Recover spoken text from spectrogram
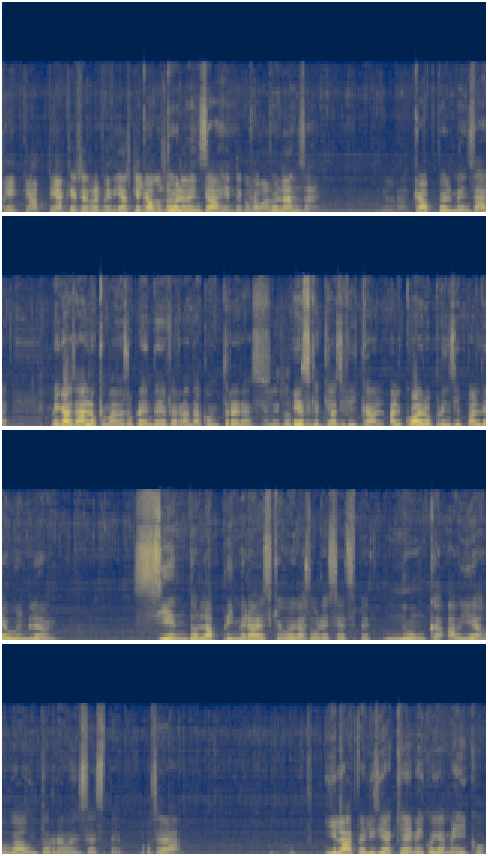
que capté a qué se refería. Es que yo no Captó soy el tan mensaje, inteligente como captó el Madulanda. mensaje. Captó el mensaje. Venga, ¿sabe lo que más me sorprende de Fernanda Contreras? Es que clasifica al, al cuadro principal de Wimbledon siendo la primera vez que juega sobre césped. Nunca había jugado un torneo en césped. O sea, y la felicidad que hay en México y en México,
